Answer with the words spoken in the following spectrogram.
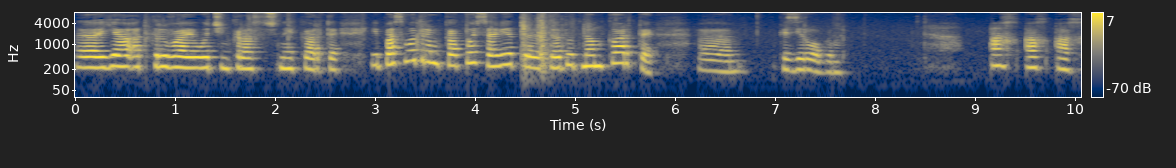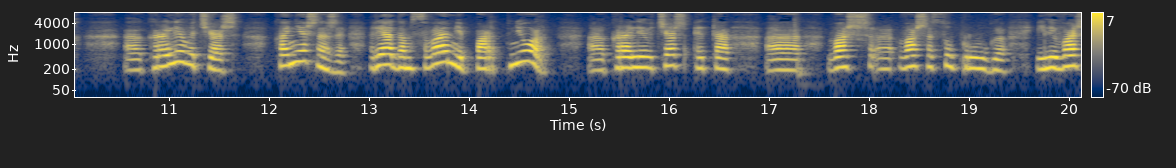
Э, я открываю очень красочные карты. И посмотрим, какой совет э, дадут нам карты козерогам. Ах, ах, ах. Королева чаш. Конечно же, рядом с вами партнер. Королева чаш – это а, ваш, э, ваша супруга или ваш,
